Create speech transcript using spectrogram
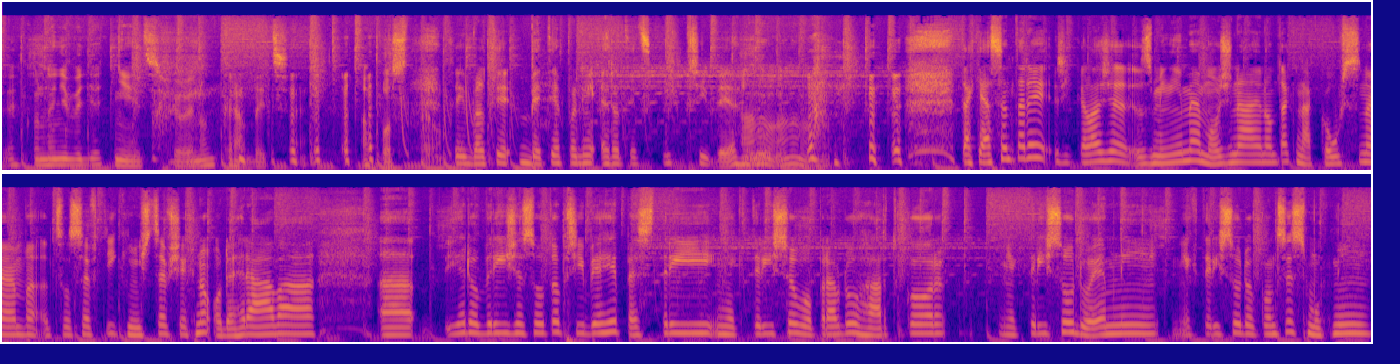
jako není vidět nic, jo, jenom krabice a postel. Ty byl ty byt je plný erotických příběhů. Ano, ano. Tak já jsem tady říkala, že zmíníme možná jenom tak nakousnem, co se v té knížce všechno odehrává. Eh, Je dobrý, že jsou to příběhy pestrý, některý jsou opravdu hardcore, některý jsou dojemný, některý jsou dokonce smutný,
